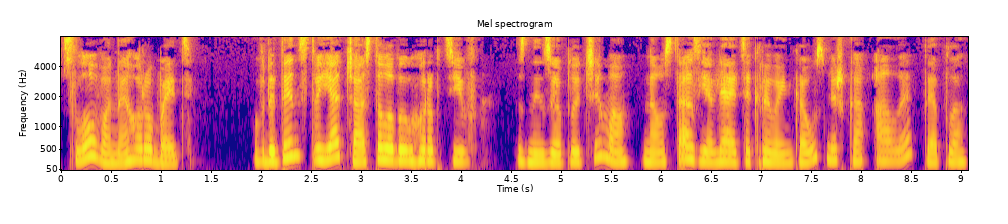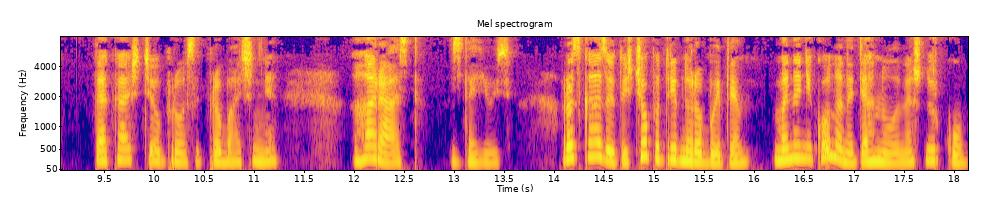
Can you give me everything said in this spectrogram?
Слово не горобець. В дитинстві я часто ловив горобців, знизує плечима, на устах з'являється кривенька усмішка, але тепла, така, що просить пробачення. Гаразд, здаюсь. Розказуйте, що потрібно робити. Мене ніколи не тягнули на шнурку.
